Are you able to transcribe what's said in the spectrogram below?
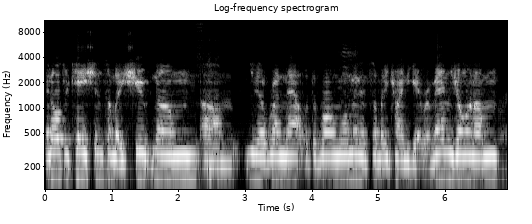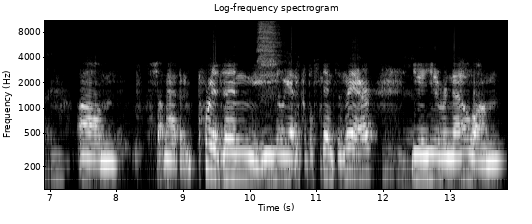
an altercation, somebody shooting them, um, you know, running out with the wrong woman and somebody trying to get revenge on them. Right. Um, something happened in prison. You know, he had a couple stints in there. You know, you never know. Um,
